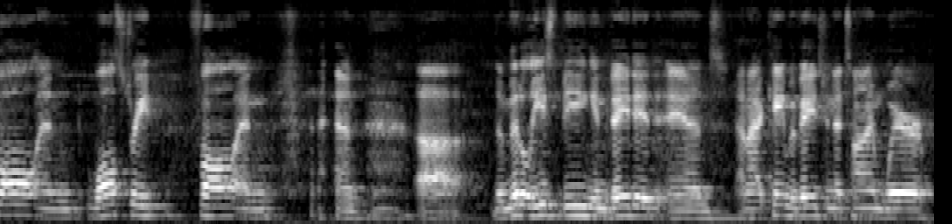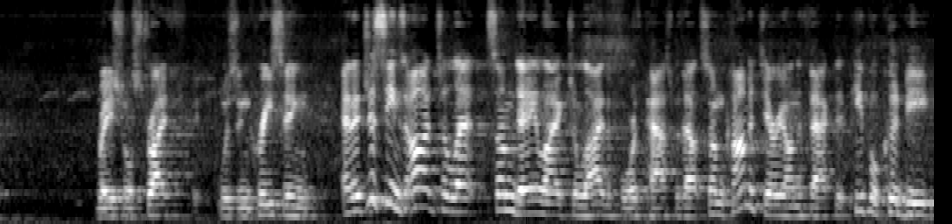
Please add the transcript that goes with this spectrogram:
fall and Wall Street fall and, and uh, the Middle East being invaded, and, and I came of age in a time where racial strife was increasing. And it just seems odd to let some day like July the 4th pass without some commentary on the fact that people could be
